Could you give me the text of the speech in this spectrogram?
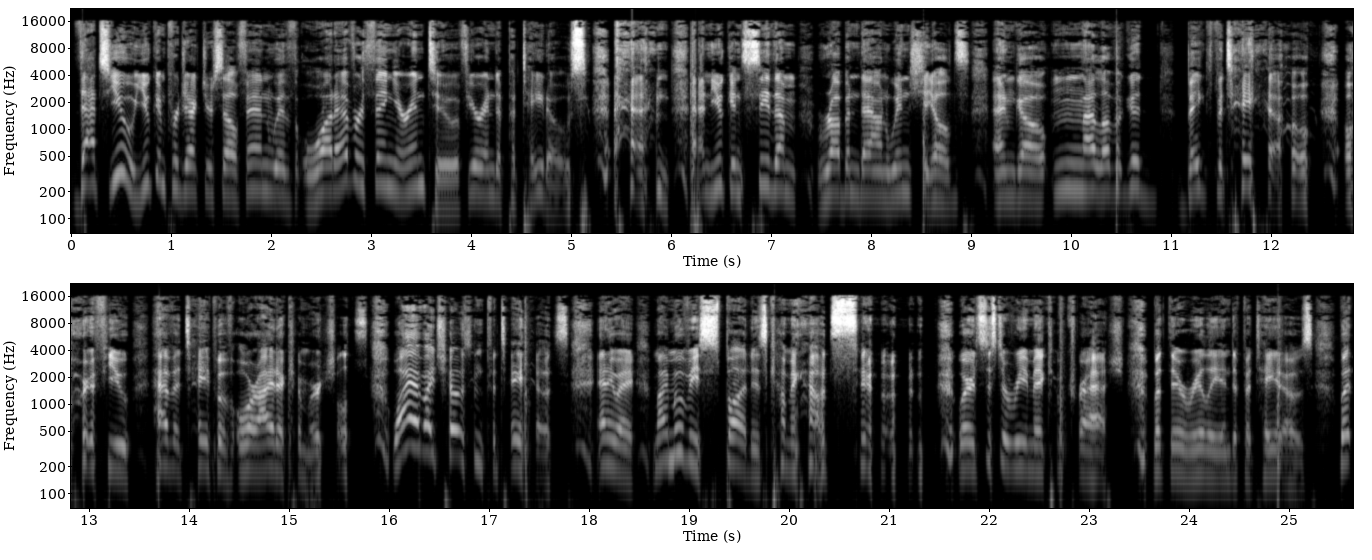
that's you. You can project yourself in with whatever thing you're into. If you're into potatoes and, and you can see them rubbing down windshields and go, mm, I love a good baked potato, or if you have a tape of Ore-Ida commercials. Why have I chosen potatoes? Anyway, my movie Spud is coming out soon, where it's just a remake of Crash, but they're really into potatoes. But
